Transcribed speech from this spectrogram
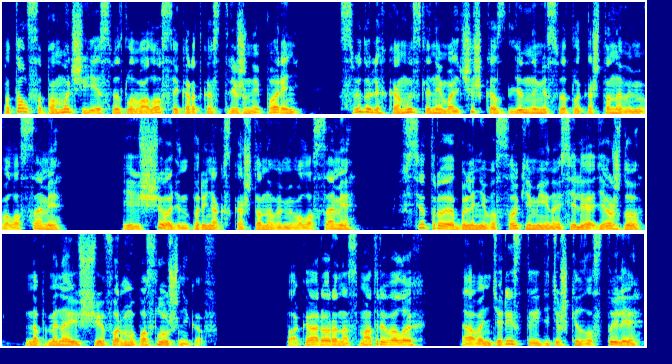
Пытался помочь ей светловолосый короткостриженный парень, с виду легкомысленный мальчишка с длинными светло-каштановыми волосами и ещё один паренек с каштановыми волосами. Все трое были невысокими и носили одежду, напоминающую форму послушников. Пока Роран осматривал их, авантюристы и детишки застыли,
